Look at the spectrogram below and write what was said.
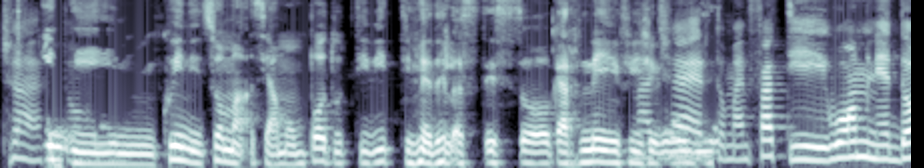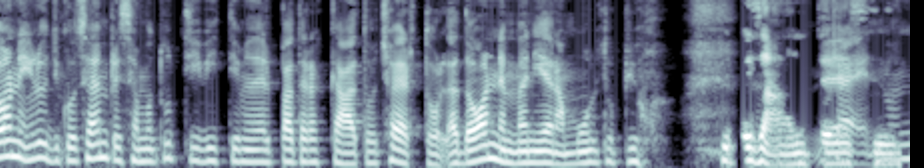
Certo. Quindi, mhmm, quindi insomma siamo un po' tutti vittime dello stesso Ma carnefice, dire. certo, ma infatti uomini e donne, io lo dico sempre, siamo tutti vittime del patriarcato. Certo, la donna in maniera molto più pesante, cioè sì. non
